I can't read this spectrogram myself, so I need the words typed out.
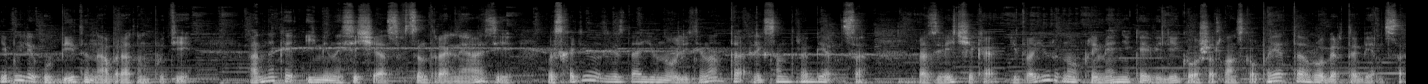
и были убиты на обратном пути. Однако именно сейчас в Центральной Азии восходила звезда юного лейтенанта Александра Берца, разведчика и двоюродного племянника великого шотландского поэта Роберта Бернса.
